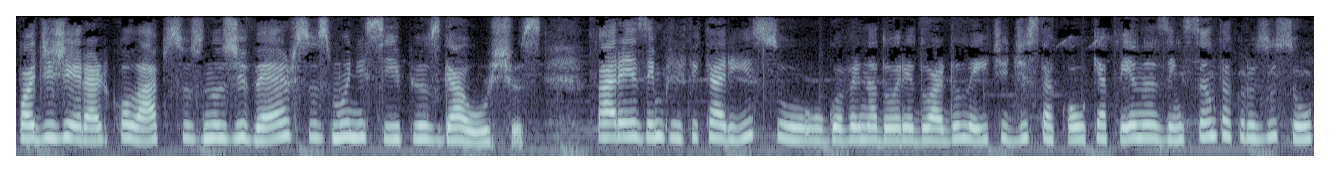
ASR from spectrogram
pode gerar colapsos nos diversos municípios gaúchos. Para exemplificar isso, o governador Eduardo Leite destacou que apenas em Santa Cruz do Sul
